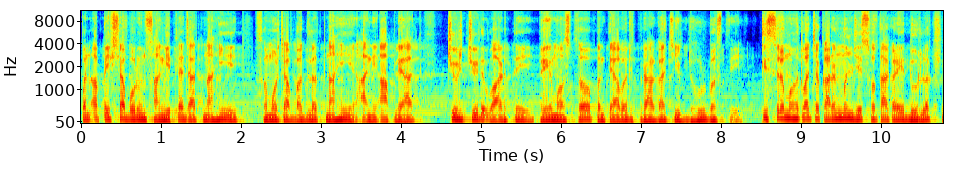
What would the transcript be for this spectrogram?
पण अपेक्षा बोलून सांगितल्या जात नाहीत. समोरच्या बदलत नाही आणि आपल्यात चिडचिड वाढते. प्रेम असतं पण त्यावर रागाची धूळ बसते. तिसरं महत्वाचं कारण म्हणजे स्वतःकडे दुर्लक्ष.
